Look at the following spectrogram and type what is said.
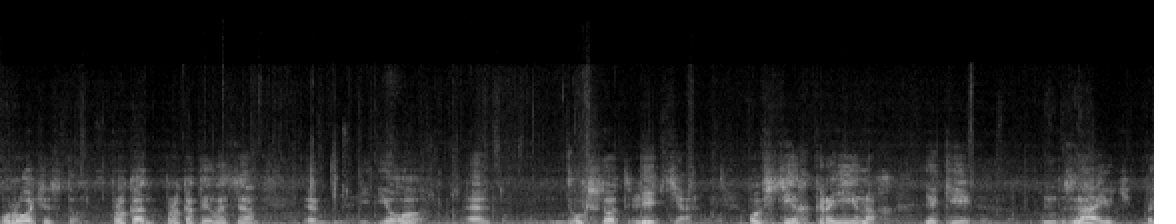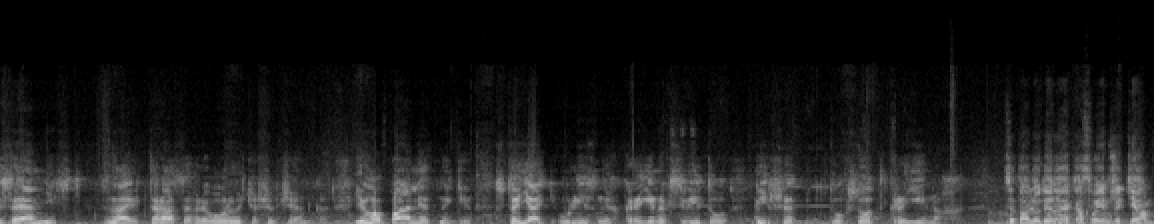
урочисто прокатилося е, його е, 200-ліття. По всіх країнах, які знають писемність, знають Тараса Григоровича Шевченка. Його пам'ятники стоять у різних країнах світу, більше 200 країнах. Це та людина, яка своїм життям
